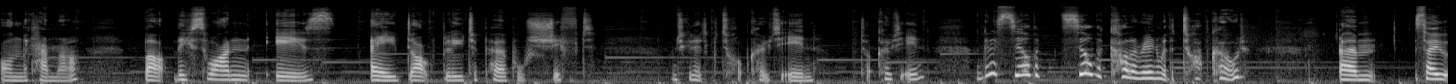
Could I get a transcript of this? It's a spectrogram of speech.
on the camera, but this one is a dark blue to purple shift. I'm just gonna top coat it in. Top coat it in. I'm gonna seal the seal the colour in with a top coat. Um, so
